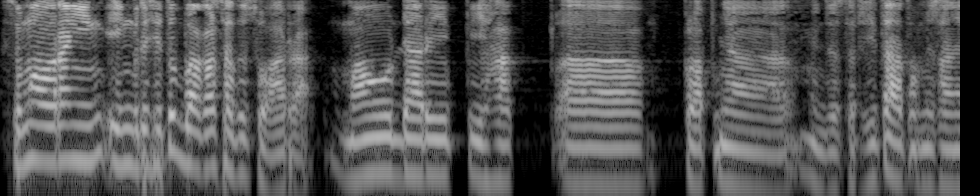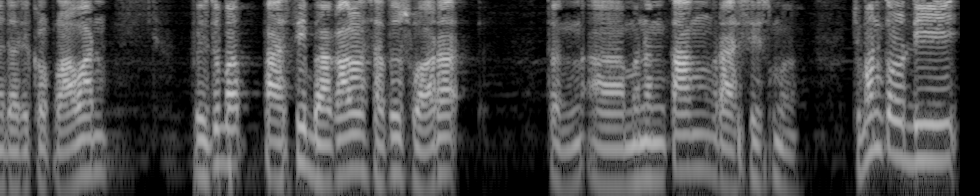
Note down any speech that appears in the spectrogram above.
semua orang Ing Inggris itu bakal satu suara. Mau dari pihak uh, klubnya Manchester City atau misalnya dari klub lawan itu pasti bakal satu suara ten, uh, menentang rasisme. Cuman kalau di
